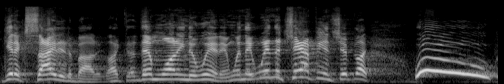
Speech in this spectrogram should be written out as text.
you get excited about it, like them wanting to win. And when they win the championship, like, Woo!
